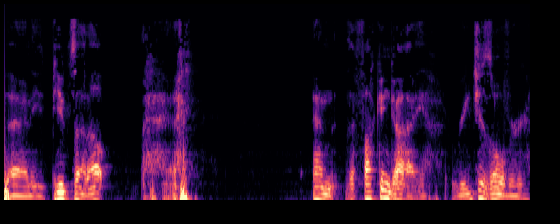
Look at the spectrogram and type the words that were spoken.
And he pukes that up. and the fucking guy reaches over,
